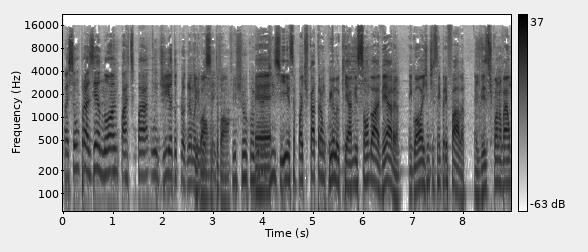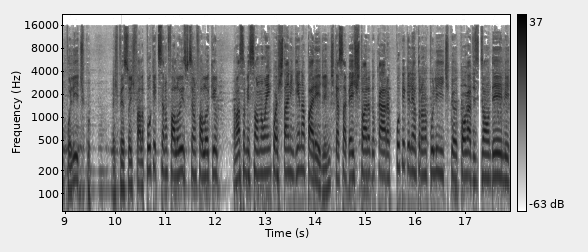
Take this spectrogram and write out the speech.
vai ser um prazer enorme participar um dia do programa Que de bom, vocês. muito bom. Fechou, É, combinadíssimo. e você pode ficar tranquilo que a missão do Avera, igual a gente sempre fala, às vezes quando vai um político, as pessoas falam, por que, que você não falou isso, por que você não falou aquilo? A nossa missão não é encostar ninguém na parede, a gente quer saber a história do cara, por que, que ele entrou na política, qual a visão dele,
